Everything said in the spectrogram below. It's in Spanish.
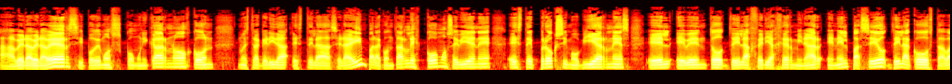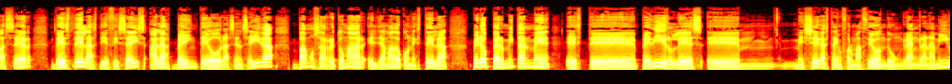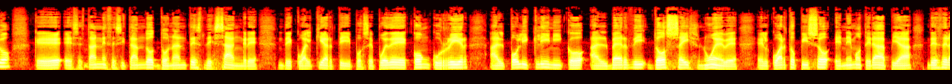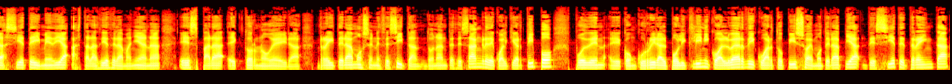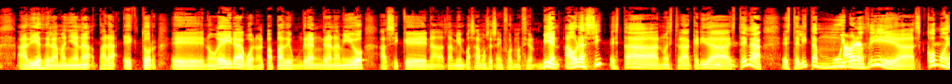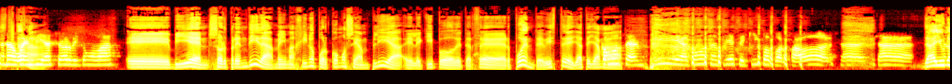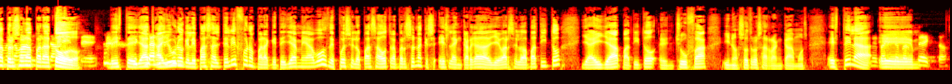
A ver, a ver, a ver si podemos comunicarnos con nuestra querida Estela Seraín para contarles cómo se viene este próximo viernes el evento de la Feria Germinar en el Paseo de la Costa. Va a ser desde las 16 a las 20 horas. Enseguida vamos a retomar el llamado con Estela, pero permítanme este, pedirles, eh, me llega esta información de un gran, gran amigo que eh, se está están necesitando donantes de sangre de cualquier tipo. Se puede concurrir al Policlínico Alberdi 269, el cuarto piso en hemoterapia, desde las siete y media hasta las 10 de la mañana. Es para Héctor Nogueira. Reiteramos, se necesitan donantes de sangre de cualquier tipo. Pueden eh, concurrir al Policlínico Alberdi, cuarto piso a hemoterapia, de 7.30 a 10 de la mañana para Héctor eh, Nogueira, bueno, el papá de un gran, gran amigo, así que nada, también pasamos esa información. Bien, ahora sí está nuestra querida Estela. Estelita, muy buenos días. ¿Cómo está? Buen día, Jordi, ¿cómo va? Eh, bien, sorprendida, me imagino, por cómo se amplía el equipo de Tercer Puente, ¿viste? Ya te llama... ¿Cómo se amplía? ¿Cómo se amplía ese equipo, por favor? Ya, ya, hay una persona para todo, ¿viste? Ya hay uno que le pasa el teléfono para que te llame a vos, después se lo pasa a otra persona que es la encargada de llevárselo a Patito y ahí ya Patito enchufa y nosotros arrancamos. Estela, eh,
